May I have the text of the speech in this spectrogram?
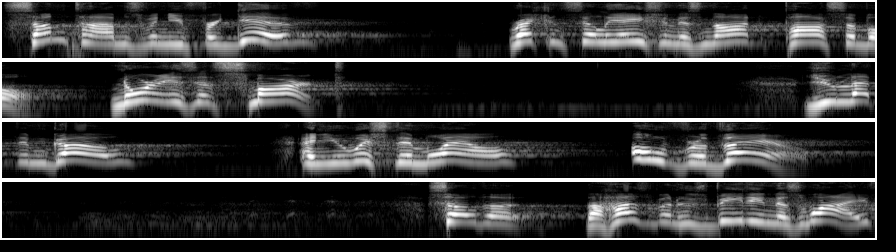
Sometimes when you forgive, reconciliation is not possible, nor is it smart. You let them go and you wish them well over there. So the, the husband who's beating his wife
